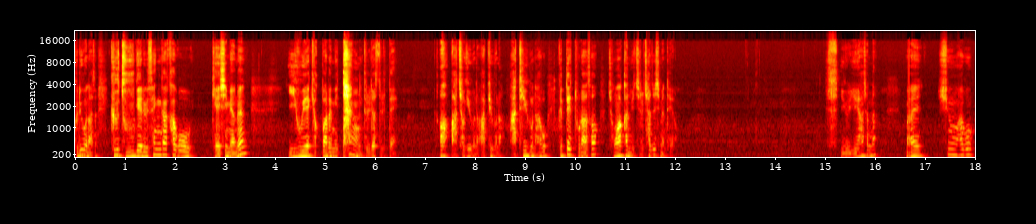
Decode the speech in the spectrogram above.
그리고 나서 그 두 개를 생각하고 계시면은 이후에 격발음이 탕 들렸을 때 아, 아 저기구나 앞이구나 아 뒤구나 하고 그때 돌아서 정확한 위치를 찾으시면 돼요. 이거 이해하셨나? 만약 슝 하고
